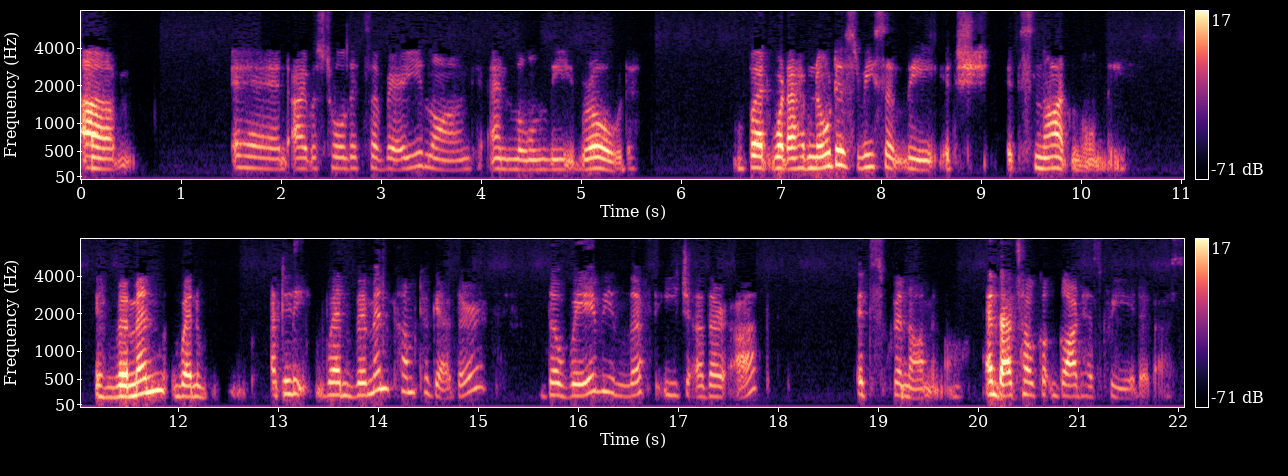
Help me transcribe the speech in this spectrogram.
um and I was told it's a very long and lonely road. But what I have noticed recently, it's it's not lonely. If women, when at least when women come together, the way we lift each other up, it's phenomenal, and that's how God has created us.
